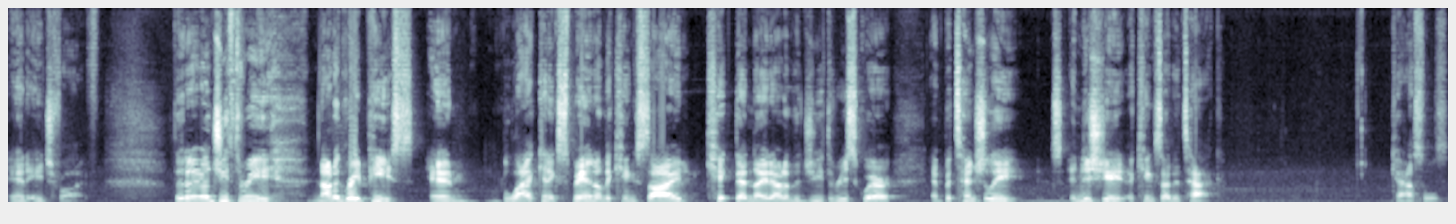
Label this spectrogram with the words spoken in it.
and h5. The knight on g3, not a great piece. And black can expand on the king's side, kick that knight out of the g3 square, and potentially initiate a kingside attack castles,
